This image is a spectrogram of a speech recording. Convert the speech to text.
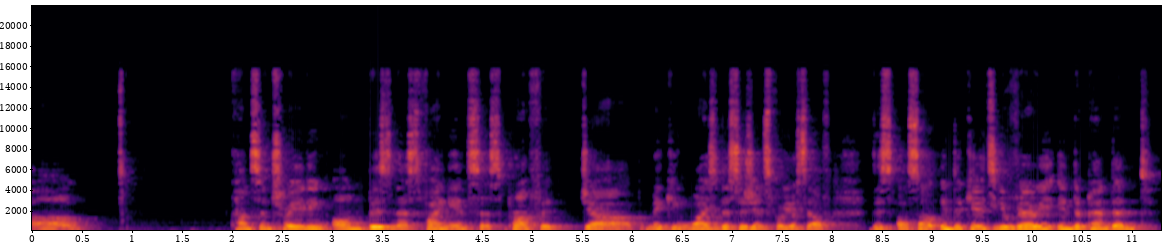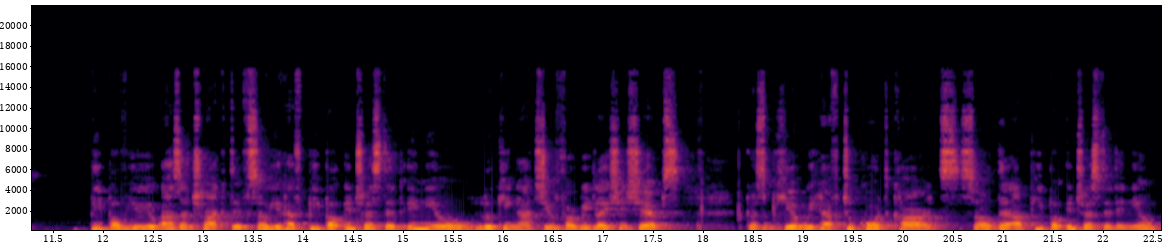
uh, concentrating on business, finances, profit, job, making wise decisions for yourself. This also indicates you're very independent. People view you as attractive. So you have people interested in you, looking at you for relationships. Because here we have two court cards. So there are people interested in you.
